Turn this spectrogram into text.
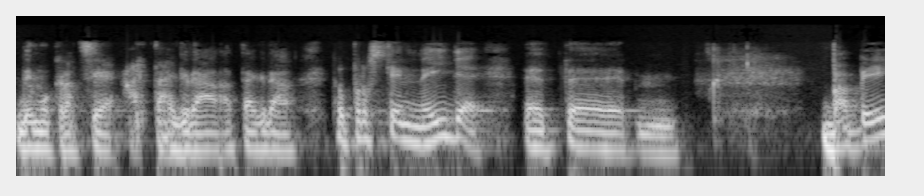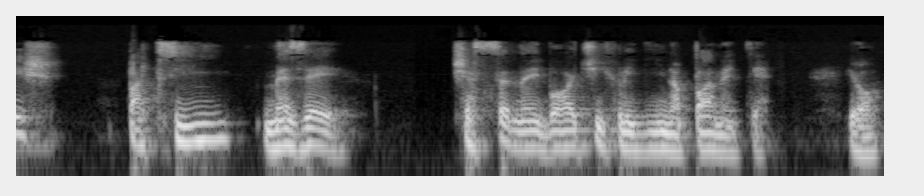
demokracie a tak dále a tak dále. To prostě nejde. Eh, te, hm, Babiš patří mezi 600 nejbohatších lidí na planetě. Jo.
